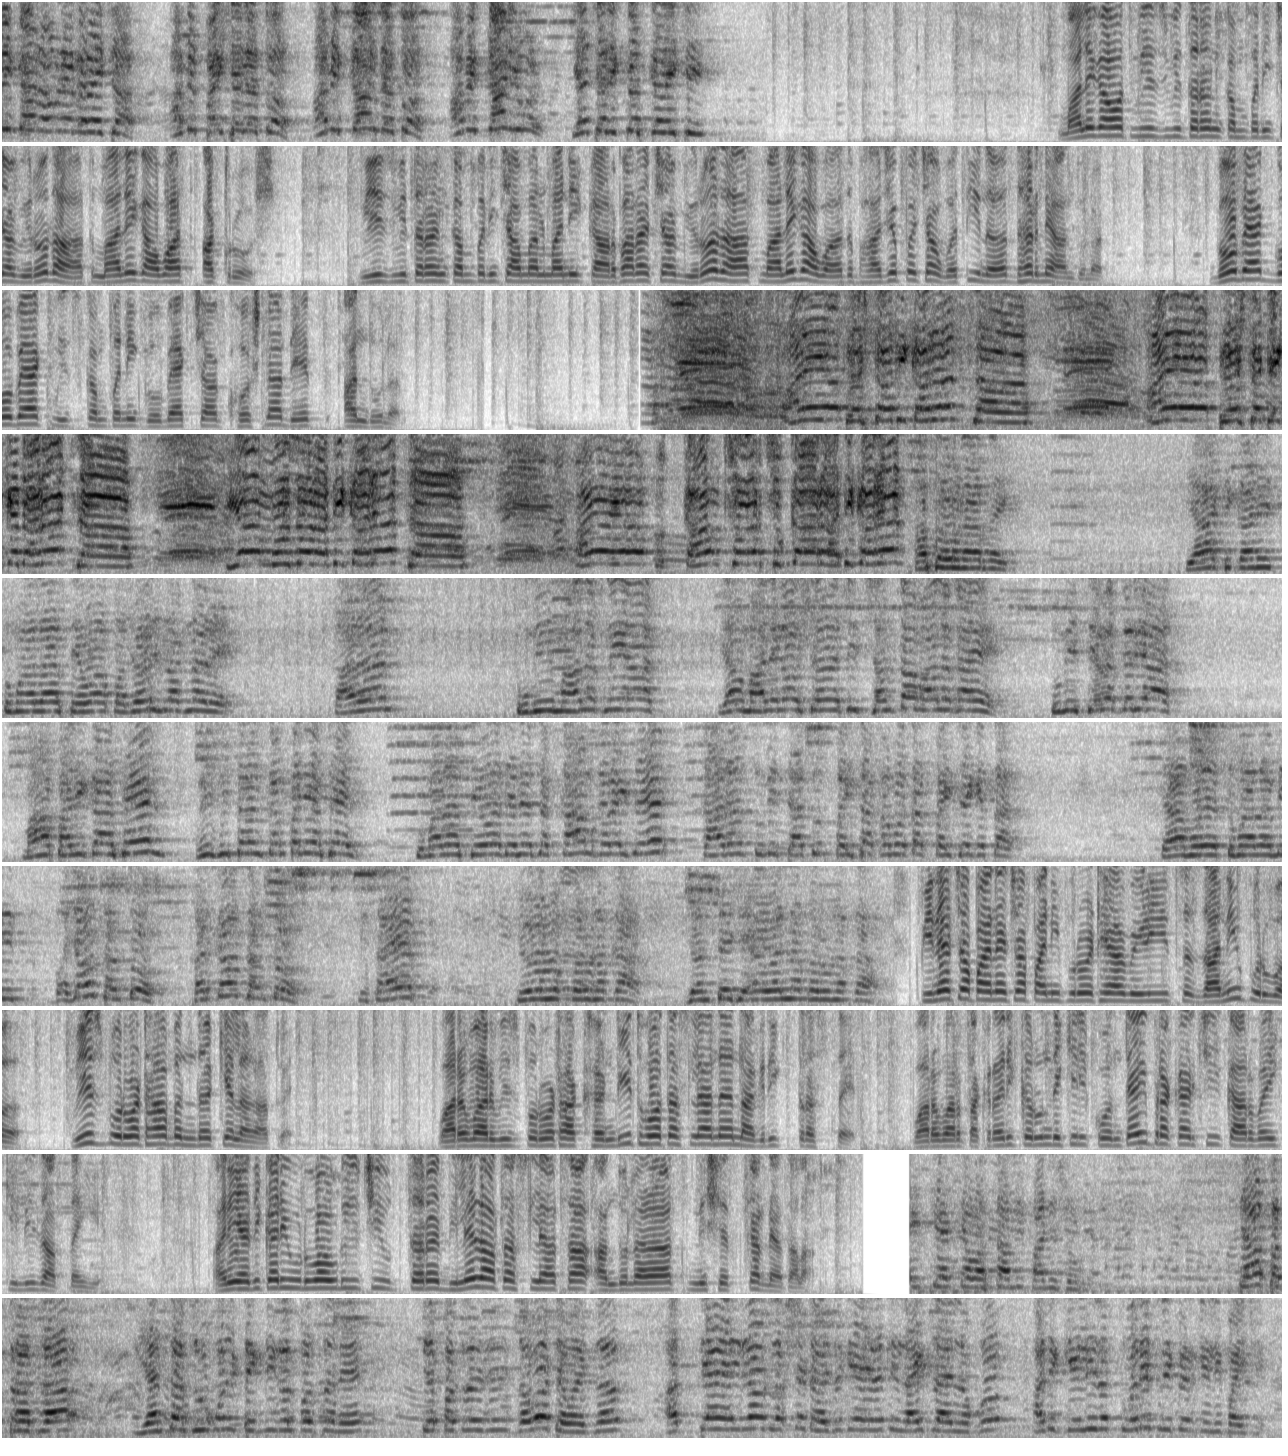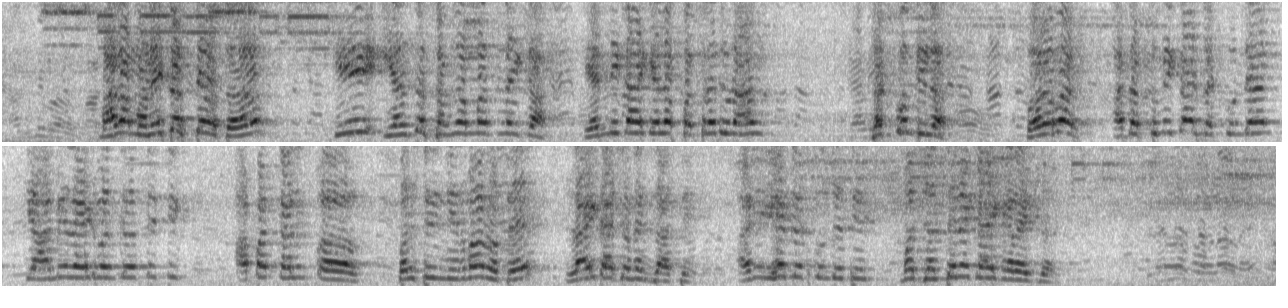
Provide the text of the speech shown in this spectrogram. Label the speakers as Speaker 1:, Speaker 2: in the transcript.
Speaker 1: आम्ही का रवण्या करायच्या? आम्ही पैसे देतो आम्ही कार देतो आम्ही का निवड? याच्या रिक्वेस्ट करायची.
Speaker 2: मालेगावात वीज वितरण कंपनीच्या विरोधात मालेगावात आक्रोश. वीज वितरण कंपनीच्या मनमानी कारभाराच्या विरोधात मालेगावात भाजपच्या वतीनं धरणे आंदोलन. गो बॅक गो बॅक वीज कंपनी गो बॅकच्या घोषणा देत आंदोलन.
Speaker 1: भ्रष्ट अधिकाऱ्यांचा आणि या भ्रष्ट ठेकेदारांचा या मोजोड अधिकाऱ्यांचा आणि या कामचोर चुकार अधिकाऱ्यांचा असं होणार नाही. या ठिकाणी तुम्हाला सेवा बजावावीच लागणार आहे. कारण तुम्ही मालक नाही आहात. या मालेगाव शहराची जनता मालक आहे. तुम्ही सेवकरी आहात. महापालिका असेल वीज वितरण कंपनी असेल तुम्हाला सेवा देण्याचं काम करायचंय कारण तुम्ही त्यातून पैसा कमवतात पैसे घेतात. त्यामुळे तुम्हाला मी बजावून सांगतो खडकावून सांगतो की साहेब पिळवणूक करू नका जनतेची अवहेलना करू नका.
Speaker 2: पिण्याच्या पाण्याच्या पाणी पुरवठ्यावेळीच जाणीवपूर्वक वीज पुरवठा बंद केला जातोय. वारंवार वीज पुरवठा खंडित होत असल्यानं नागरिक त्रस्त आहेत. वारंवार तक्रारी करून देखील कोणत्याही प्रकारची कारवाई केली जात नाहीये. आणि अधिकारी उडवाउडीची उत्तरं दिले जात असल्याचा आंदोलनात निषेध करण्यात आला.
Speaker 1: इतक्या वाजता आम्ही पाणी सोडलं. त्या पत्राचा यांचा जो कोणी टेक्निकल पर्सन आहे ते पत्र जवळ ठेवायचं आणि त्या एरियावर लक्ष ठेवायचं की या एरियाची लाइट जायला नको आणि केली तर त्वरित रिपेअर केली पाहिजे. मला म्हणायचंच ते होतं की यांचं संगमत नाही का? यांनी काय केलं? पत्र देऊन अंग झटकून दिलं. बरोबर? आता तुम्ही काय झटकून द्याल? की आम्ही लाइट बंद करत नाही ती आपत्कालीन परिस्थिती निर्माण होते लाइट अचानक जाते. आणि हे झटकून देतील. मग जनतेने काय करायचं?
